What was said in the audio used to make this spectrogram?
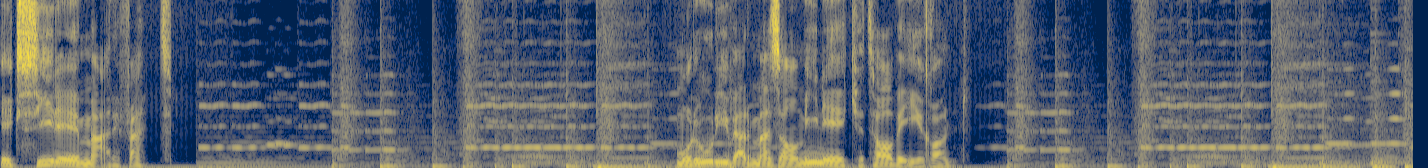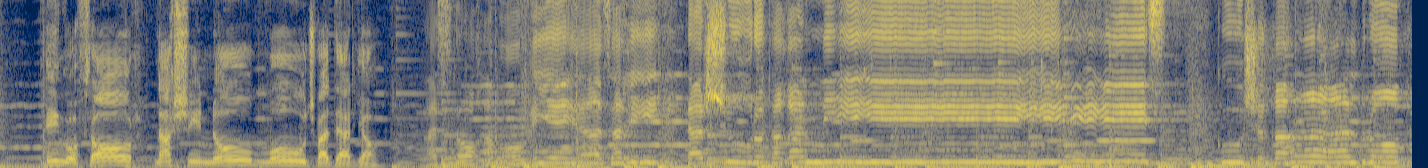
اکسیر معرفت. مروری بر مزامین کتاب ایقان. این گفتار نقشی نو موج و دریا. از تا همامه ازلی در شور و تغنیست گوش قلب را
